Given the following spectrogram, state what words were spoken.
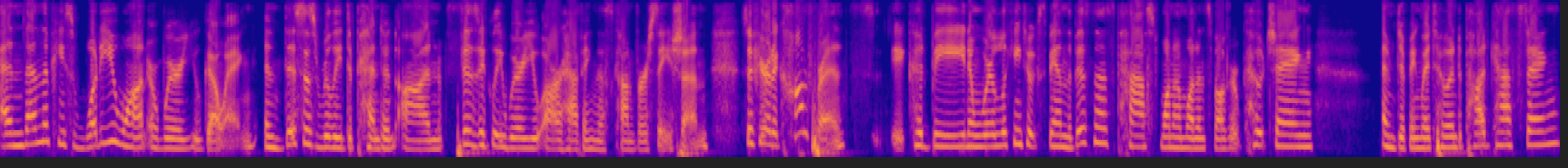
And then the piece, what do you want or where are you going? And this is really dependent on physically where you are having this conversation. So if you're at a conference, it could be, you know, we're looking to expand the business past one on one and small group coaching. I'm dipping my toe into podcasting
